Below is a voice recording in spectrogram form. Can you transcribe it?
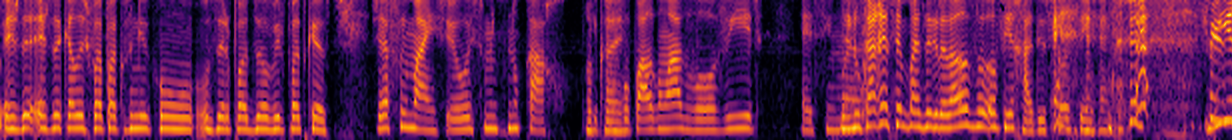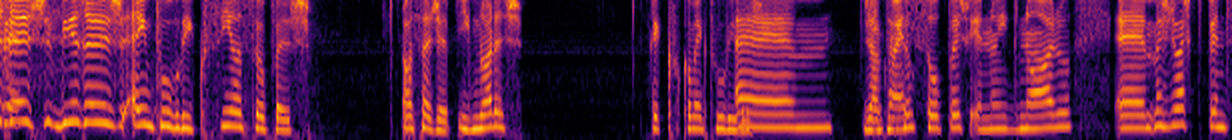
És, da- és daquelas que vai para a cozinha com os AirPods a ouvir podcasts. Já fui mais, eu ouço muito no carro. Tipo, Ok. vou para algum lado, vou ouvir. É assim uma. Mas no carro é sempre mais agradável ouvir rádio, só assim. É. birras, birras em público, sim ou sopas? Ou seja, ignoras? Que é como é que tu lidas? Ahm, Já então aconteceu? é sopas, eu não ignoro, ah, mas eu acho que depende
